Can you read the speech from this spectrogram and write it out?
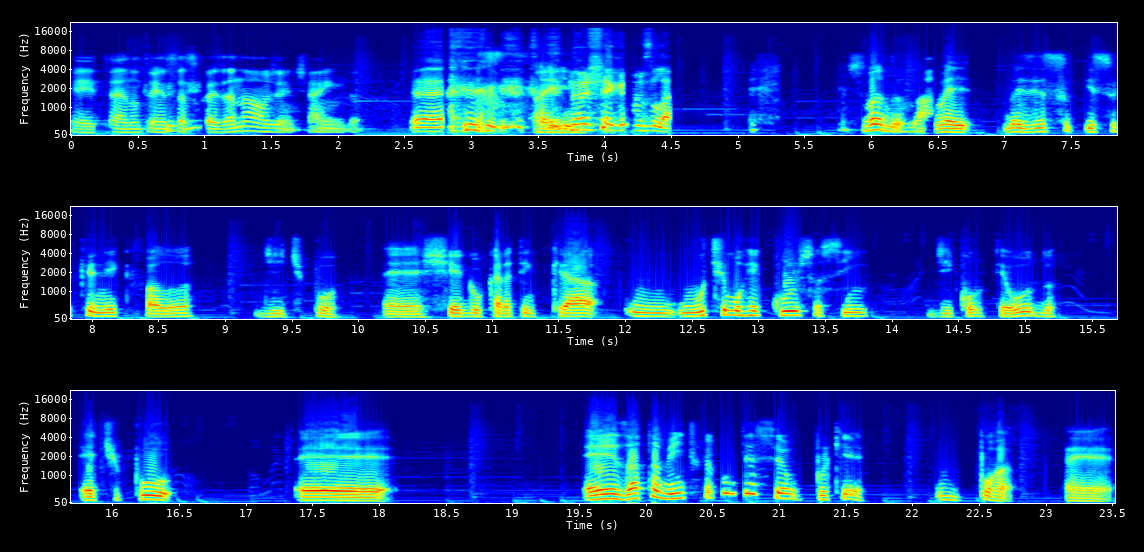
Eita, não tem essas coisas não, gente, ainda. Aí, Não chegamos lá. Mano, mas, mas isso, isso que o Nick falou, de tipo, é, chega o cara tem que criar o, o último recurso, assim, de conteúdo, é tipo. É, é exatamente o que aconteceu, porque, o- porra, é,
